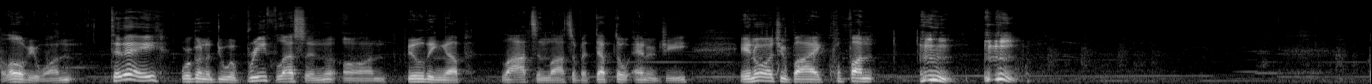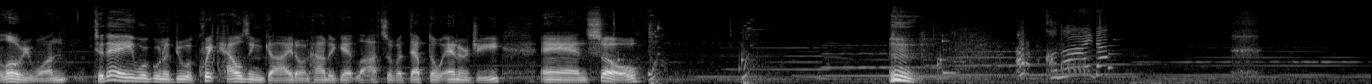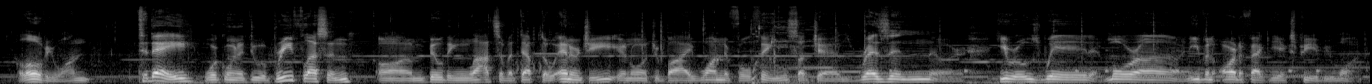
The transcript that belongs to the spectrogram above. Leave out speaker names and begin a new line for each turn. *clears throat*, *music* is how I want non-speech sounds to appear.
Hello everyone. Today we're going to do a brief lesson on building up lots and lots of Adeptal energy in order to buy fun... *clears throat* Hello everyone. Today we're going to do a quick housing guide on how to get lots of Adeptal energy and so... *clears throat* Hello everyone. Today, we're going to do a brief lesson on building lots of Adeptal energy in order to buy wonderful things such as resin, or Hero's Wit, and Mora, and even Artifact EXP if you want.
